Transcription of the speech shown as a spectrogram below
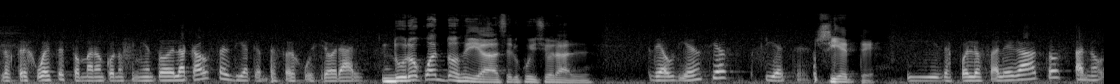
Los tres jueces tomaron conocimiento de la causa el día que empezó el juicio oral. ¿Duró cuántos días el juicio oral? De audiencias, siete. Siete. Y después los alegatos, ah no,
